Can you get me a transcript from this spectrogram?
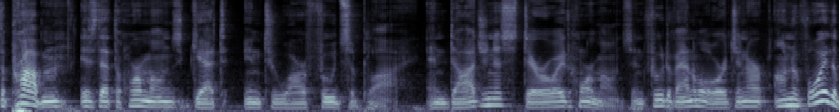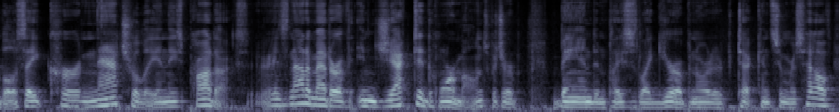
The problem is that the hormones get into our food supply. Endogenous steroid hormones in food of animal origin are unavoidable, as they occur naturally in these products. It's not a matter of injected hormones, which are banned in places like Europe in order to protect consumers' health.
